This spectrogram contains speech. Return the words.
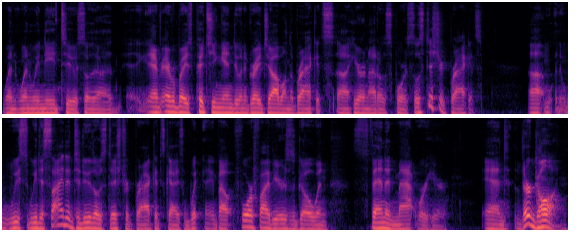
when, when we need to. So uh, everybody's pitching in, doing a great job on the brackets uh, here on Idaho Sports. Those district brackets. Uh, we, we decided to do those district brackets, guys, wi- about four or five years ago when Sven and Matt were here. And they're gone,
